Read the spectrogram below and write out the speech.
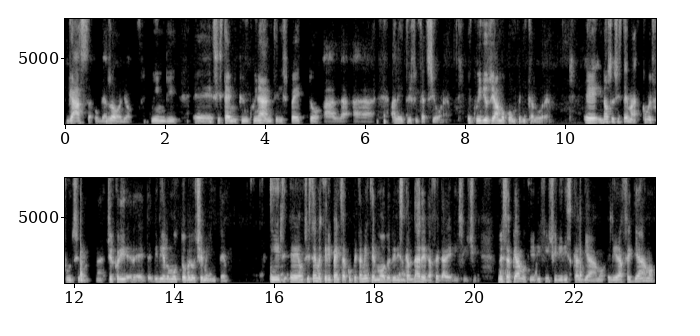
gas o gasolio, quindi eh, sistemi più inquinanti rispetto all'elettrificazione e quindi usiamo pompe di calore. E il nostro sistema come funziona? Cerco di, eh, di dirlo molto velocemente. è un sistema che ripensa completamente il modo di riscaldare e raffreddare edifici. Noi sappiamo che gli edifici li riscaldiamo e li raffreddiamo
